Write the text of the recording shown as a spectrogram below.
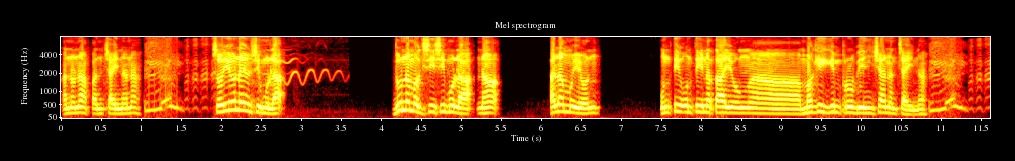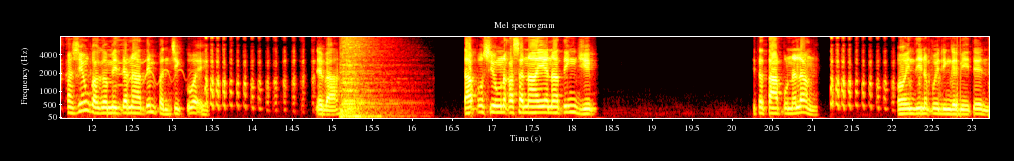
ano na, pan-China na. So yun na yung simula. Doon na magsisimula na, alam mo yun, unti-unti na tayong ah, magiging probinsya ng China. Kasi yung kagamitan natin, panchikwa eh. 'Di ba? Tapos yung nakasanayan nating jeep, itatapon na lang. O hindi na pwedeng gamitin.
